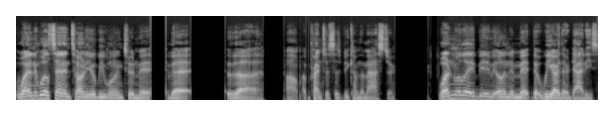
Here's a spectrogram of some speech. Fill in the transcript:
when will San Antonio be willing to admit that the um, apprentice has become the master? When will they be willing to admit that we are their daddies?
